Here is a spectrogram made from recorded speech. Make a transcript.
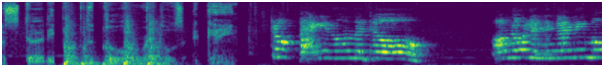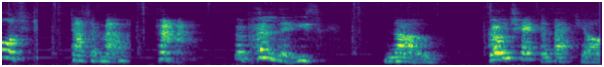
A sturdy the door rattles again. Stop banging on the door. I'm not letting any more. St- doesn't matter. the police? No. Go check the backyard.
